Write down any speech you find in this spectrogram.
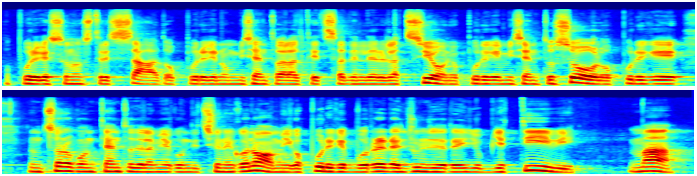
oppure che sono stressato, oppure che non mi sento all'altezza delle relazioni, oppure che mi sento solo, oppure che non sono contento della mia condizione economica, oppure che vorrei raggiungere degli obiettivi, ma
